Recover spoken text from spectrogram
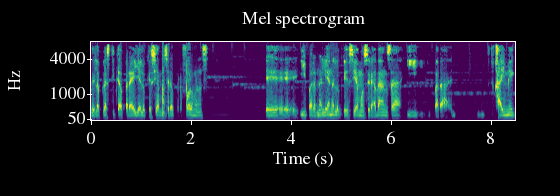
de la plástica, para ella lo que hacíamos era performance. Eh, y para Naliana lo que hacíamos era danza y para Jaime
